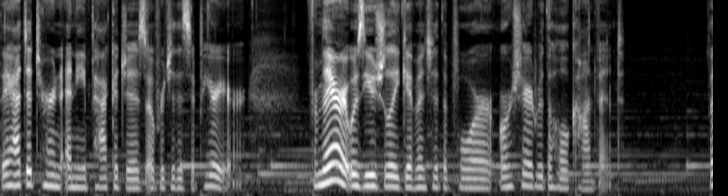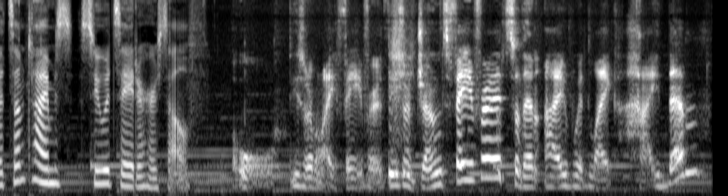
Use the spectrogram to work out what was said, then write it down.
They had to turn any packages over to the superior. From there, it was usually given to the poor or shared with the whole convent. But sometimes Sue would say to herself, Oh, these are my favorite. These are Joan's favorite. So then I would like hide them.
